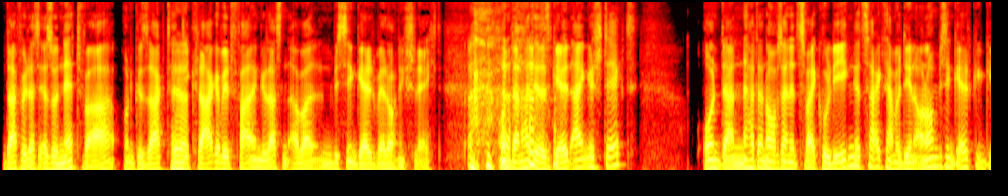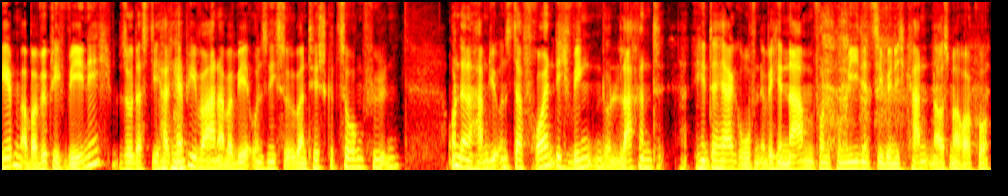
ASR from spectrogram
Dafür, dass er so nett war und gesagt hat, ja. die Klage wird fallen gelassen, aber ein bisschen Geld wäre doch nicht schlecht. Und dann hat er das Geld eingesteckt und dann hat er noch auf seine zwei Kollegen gezeigt, haben wir denen auch noch ein bisschen Geld gegeben, aber wirklich wenig, so dass die halt mhm. happy waren, aber wir uns nicht so über den Tisch gezogen fühlten. Und dann haben die uns da freundlich winkend und lachend hinterhergerufen, irgendwelche Namen von Comedians, die wir nicht kannten aus Marokko.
